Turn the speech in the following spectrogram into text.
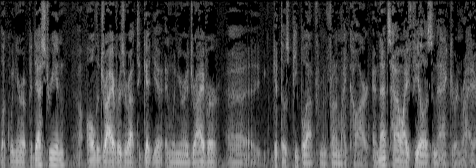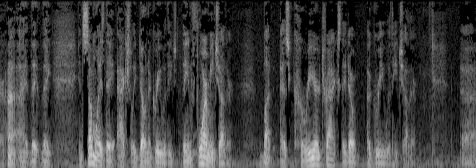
look when you're a pedestrian, all the drivers are out to get you, and when you're a driver, uh, get those people out from in front of my car, and that's how I feel as an actor and writer. I, I, they, they, in some ways, they actually don't agree with each. They inform each other, but as career tracks, they don't agree with each other. Uh,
